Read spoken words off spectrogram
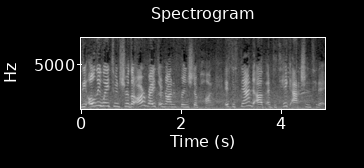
the only way to ensure that our rights are not infringed upon is to stand up and to take action today.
